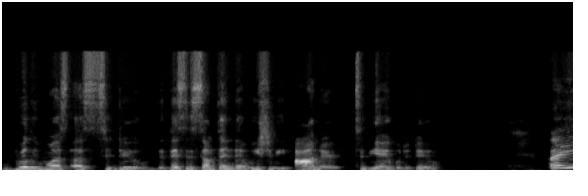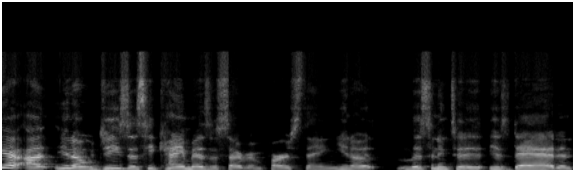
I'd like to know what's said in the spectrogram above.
really wants us to do that this is something that we should be honored to be able to do oh yeah i you know jesus he came as a servant first thing you know listening to his dad and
